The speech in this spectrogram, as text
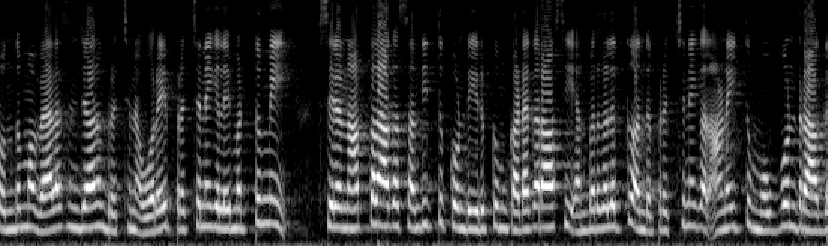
சொந்தமாக வேலை செஞ்சாலும் பிரச்சனை. ஒரே பிரச்சனைகளை மட்டுமே சில நாட்களாக சந்தித்து கொண்டு இருக்கும் கடகராசி அன்பர்களுக்கு அந்த பிரச்சனைகள் அனைத்தும் ஒவ்வொன்றாக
